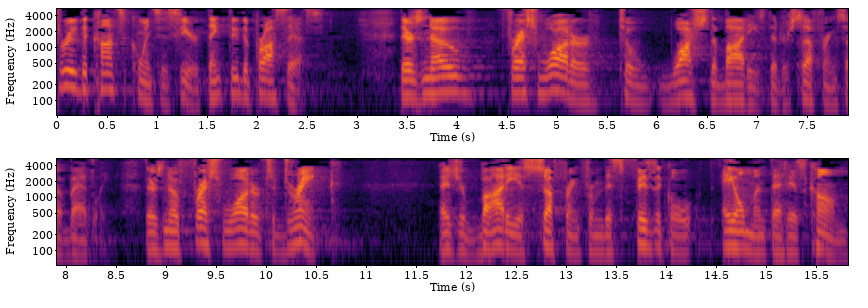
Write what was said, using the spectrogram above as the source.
through the consequences here. Think through the process. There's no fresh water to wash the bodies that are suffering so badly. There's no fresh water to drink as your body is suffering from this physical ailment that has come.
